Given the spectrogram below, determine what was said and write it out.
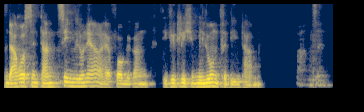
Und daraus sind dann zehn Millionäre hervorgegangen, die wirklich Millionen verdient haben. Wahnsinn.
